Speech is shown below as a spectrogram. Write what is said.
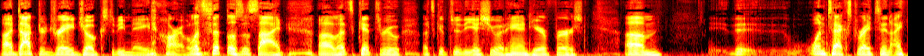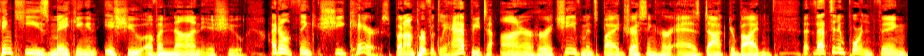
uh, Dr. Dre jokes to be made. All right, well, let's set those aside. Uh, let's get through. Let's get through the issue at hand here first. Um, the, one text writes in, I think he's making an issue of a non issue. I don't think she cares, but I'm perfectly happy to honor her achievements by addressing her as Dr. Biden. That's an important thing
